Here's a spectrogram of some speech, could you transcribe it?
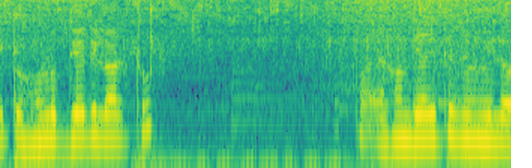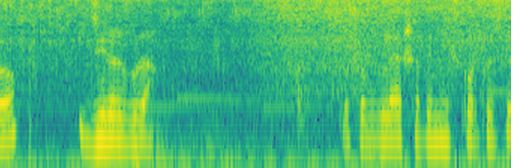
একটু হলুদ দিয়ে দিল আর একটু। তো এখন দিয়ে দিতেছে হইল জিরার গুঁড়া। তো সবগুলো একসাথে মিক্স করতেছে।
